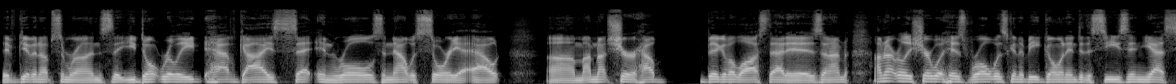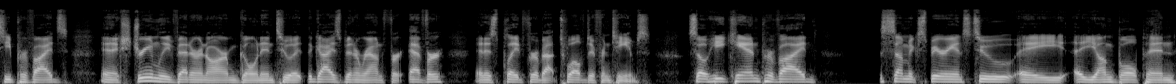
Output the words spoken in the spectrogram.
They've given up some runs that you don't really have guys set in roles. And now with Soria out, um, I'm not sure how big of a loss that is, and I'm I'm not really sure what his role was going to be going into the season. Yes, he provides an extremely veteran arm going into it. The guy's been around forever and has played for about 12 different teams, so he can provide some experience to a, a young bullpen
